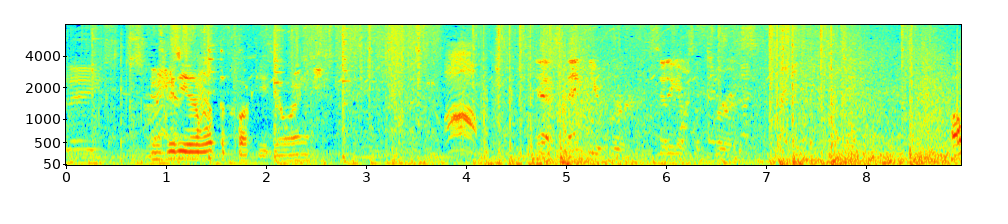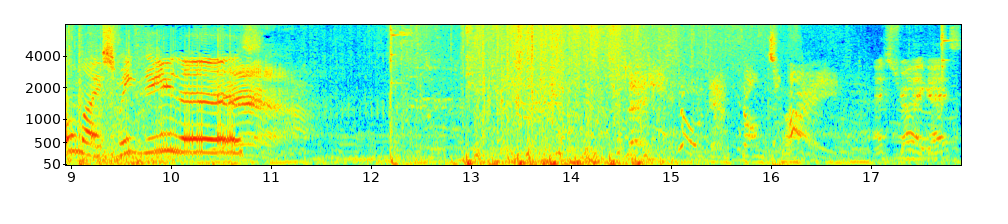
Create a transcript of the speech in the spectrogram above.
please. Video, what the fuck are you doing? Yes, thank you for setting up some turrets. Oh my sweet Jesus! Let's show them some pain. Nice try, guys.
